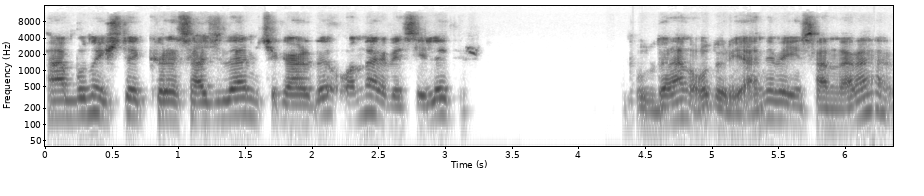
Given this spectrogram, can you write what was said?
Ha bunu işte küreselciler mi çıkardı? Onlar vesiledir. Bulduran odur yani ve insanlara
